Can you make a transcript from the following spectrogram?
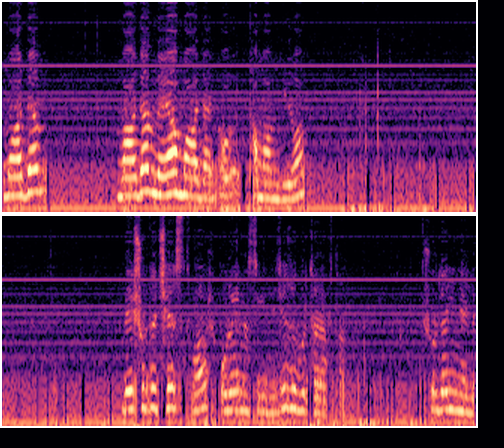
Maden maden veya maden o, tamam diyor. Ve şurada chest var. Oraya nasıl gideceğiz? Öbür taraftan. Şuradan inelim.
